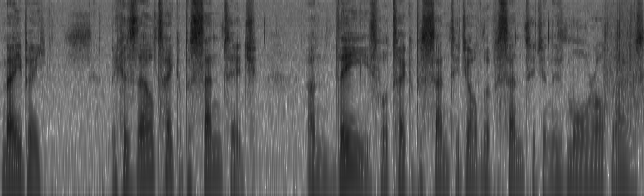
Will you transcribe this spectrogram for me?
Maybe because they'll take a percentage and these will take a percentage of the percentage and there's more of those.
